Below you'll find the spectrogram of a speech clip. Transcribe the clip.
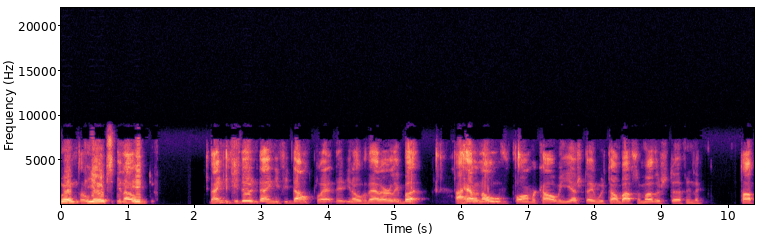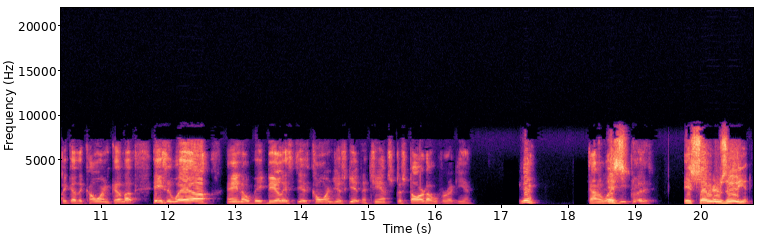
Well, So, you know, it's You know, it, dang if you do and dang if you don't plant it, you know, that early. But I had an old farmer call me yesterday. And we were talking about some other stuff in the topic of the corn come up. He said, Well, ain't no big deal. It's just corn just getting a chance to start over again. Yeah. Kind of way It's- he put it. it's so resilient.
